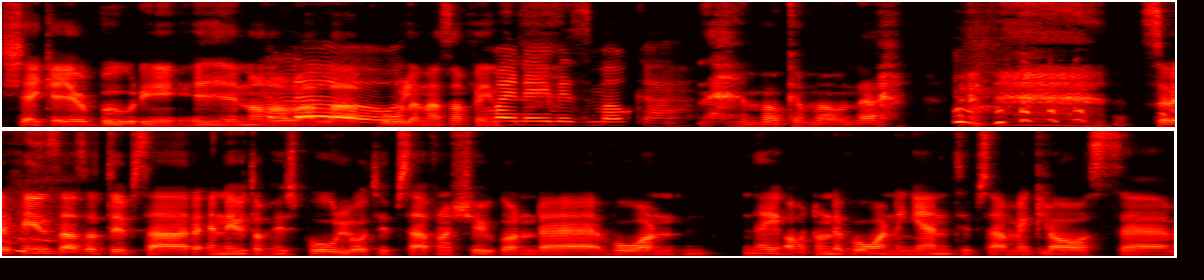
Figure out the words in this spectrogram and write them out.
shaka your booty i någon av Hello. alla poolerna som finns. My name is Mocha. Mocha Mona. så det finns alltså typ så här en utomhuspool och typ så här från 20 vån nej 18 våningen typ så här med glas eh,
